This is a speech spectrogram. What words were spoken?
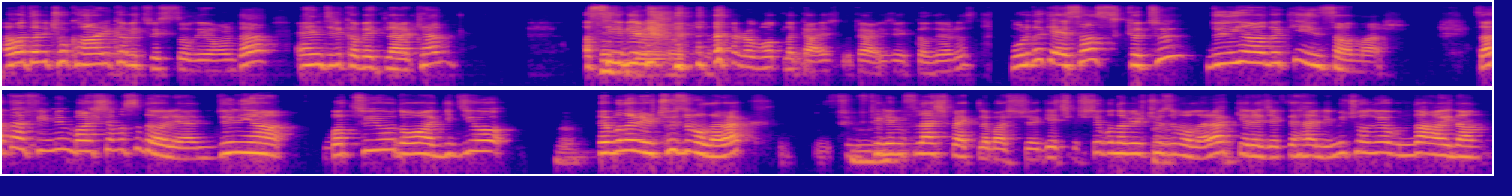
Ama tabii çok harika bir twist oluyor orada. Entrika beklerken asil bir robotla karşı karşıya kalıyoruz. Buradaki esas kötü dünyadaki insanlar. Zaten filmin başlaması da öyle yani. Dünya batıyor, doğa gidiyor ve buna bir çözüm olarak Hı. film flashback'le başlıyor geçmişte. Buna bir çözüm olarak gelecekte helyum 3 oluyor. Bunu da aydan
